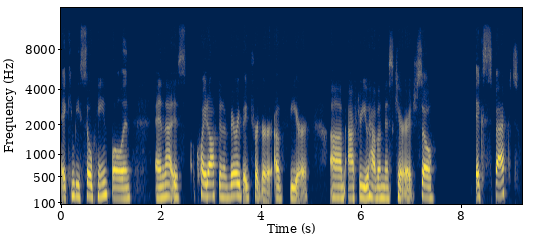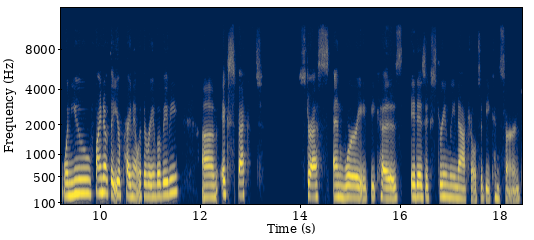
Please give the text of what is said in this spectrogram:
it can be so painful, and and that is quite often a very big trigger of fear um, after you have a miscarriage. So expect when you find out that you're pregnant with a rainbow baby, um, expect stress and worry because it is extremely natural to be concerned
